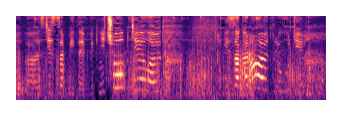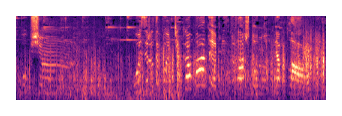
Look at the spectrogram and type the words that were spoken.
э, здесь забитый пикничок делают и загорают люди. В общем, озеро такое диковатое, я бы не сказала, что оно для плавания.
